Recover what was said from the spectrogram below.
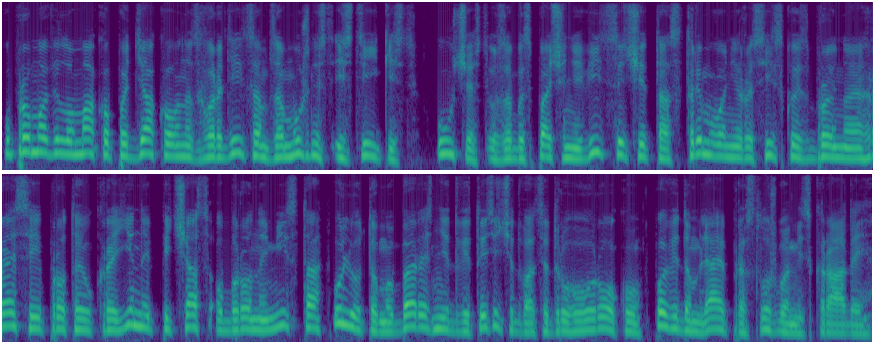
У промові Ломако подякував нацгвардійцям за мужність і стійкість, участь у забезпеченні відсічі та стримуванні російської збройної агресії проти України під час оборони міста у лютому березні 2022 року. Повідомляє прес-служба міськради.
